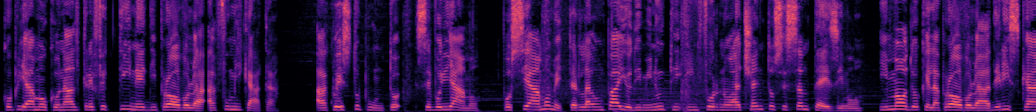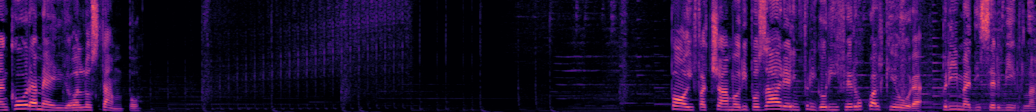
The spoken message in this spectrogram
Copriamo con altre fettine di provola affumicata. A questo punto, se vogliamo, possiamo metterla un paio di minuti in forno a 160, in modo che la provola aderisca ancora meglio allo stampo. Poi facciamo riposare in frigorifero qualche ora, prima di servirla.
